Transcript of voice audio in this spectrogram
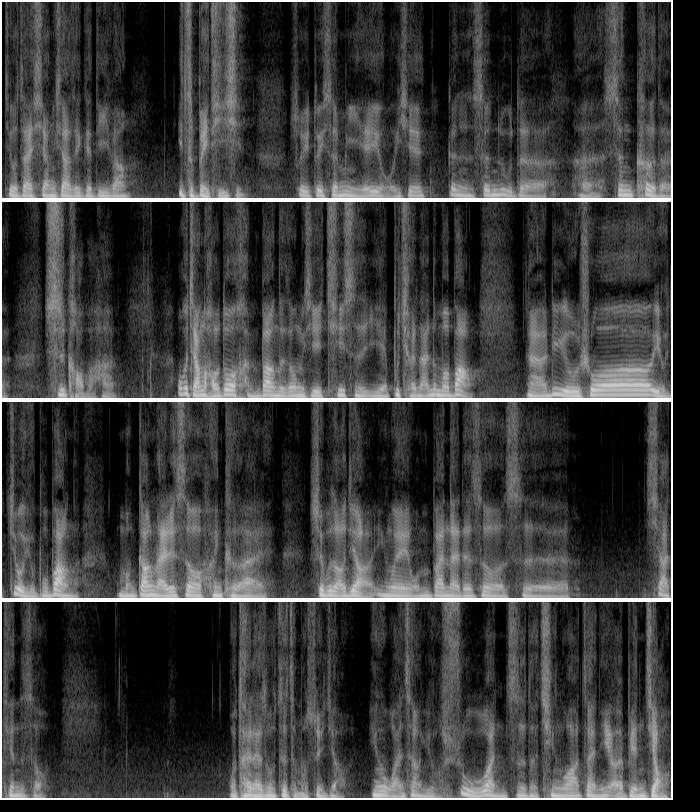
就在乡下这个地方一直被提醒，所以对生命也有一些更深入的。呃，深刻的思考吧，哈。我讲了好多很棒的东西，其实也不全然那么棒。啊，例如说有就有不棒的。我们刚来的时候很可爱，睡不着觉，因为我们搬来的时候是夏天的时候。我太太说这怎么睡觉？因为晚上有数万只的青蛙在你耳边叫。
